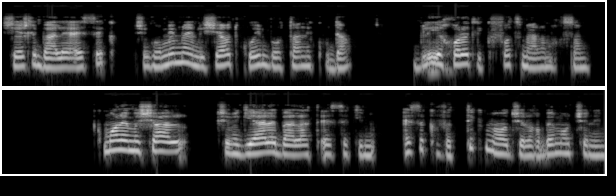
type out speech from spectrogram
שיש לבעלי העסק, שגורמים להם להישאר תקועים באותה נקודה, בלי יכולת לקפוץ מעל המחסום. כמו למשל, כשמגיעה לבעלת עסק עם עסק ותיק מאוד של הרבה מאוד שנים,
